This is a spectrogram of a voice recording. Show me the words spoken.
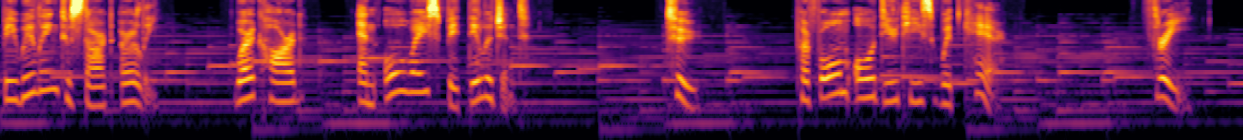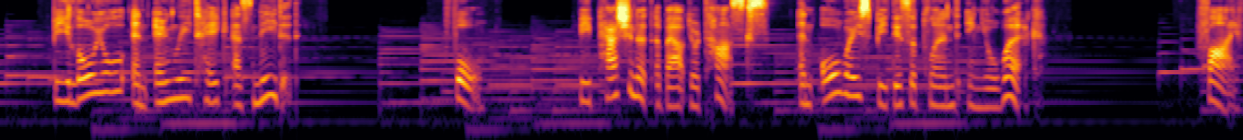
Be willing to start early, work hard, and always be diligent. 2. Perform all duties with care. 3. Be loyal and only take as needed. 4. Be passionate about your tasks and always be disciplined in your work. 5.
